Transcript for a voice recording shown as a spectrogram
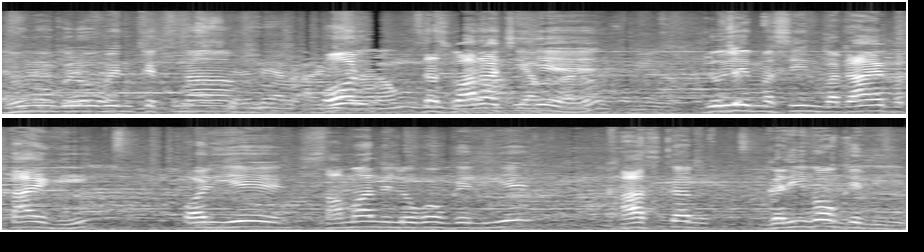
हीमोग्लोबिन कितना और दस बारह चीज़ें हैं जो ये मशीन बताए बताएगी और ये सामान्य लोगों के लिए खासकर गरीबों के लिए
